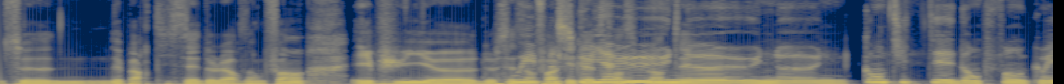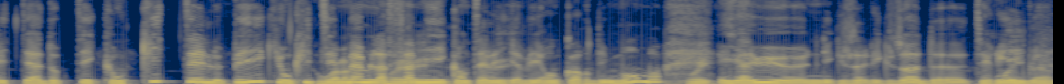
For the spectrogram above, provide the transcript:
se départissaient de leurs enfants et puis euh, de ces enfants qui étaient transplantés. Il y a eu une, une, une quantité d'enfants qui ont été adoptés, qui ont quitté le pays, qui ont quitté même la famille quand il y avait encore des membres. Et il y a eu un exode, euh, terrible.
